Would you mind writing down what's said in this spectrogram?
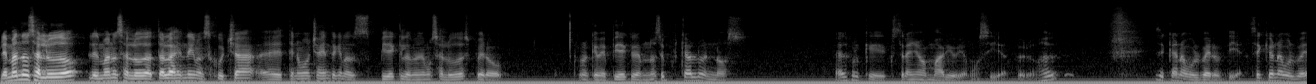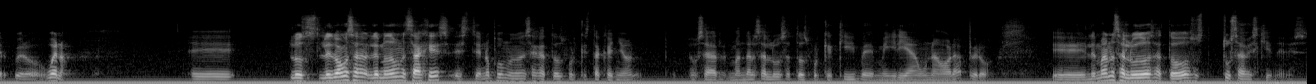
les mando un saludo, les mando un saludo a toda la gente que nos escucha. Eh, tenemos mucha gente que nos pide que les mandemos saludos, pero que me pide que no sé por qué hablo en nos. Es porque extraño a Mario y a Mosilla, pero sé que van a volver un día. Sé que van a volver, pero bueno. Eh, les vamos a les mandamos mensajes. Este, no puedo mandar mensaje a todos porque está cañón. O sea, mandar saludos a todos porque aquí me, me iría una hora, pero eh, les mando saludos a todos. Tú sabes quién eres.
